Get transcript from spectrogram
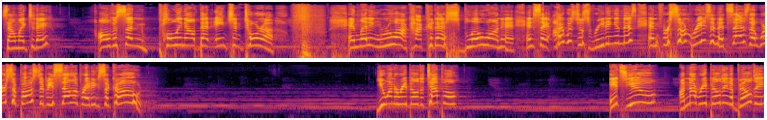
Sound like today? All of a sudden pulling out that ancient Torah and letting Ruach HaKodesh blow on it and say, I was just reading in this, and for some reason it says that we're supposed to be celebrating Sukkot. You want to rebuild a temple? It's you. I'm not rebuilding a building.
